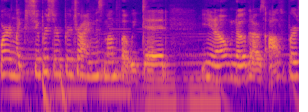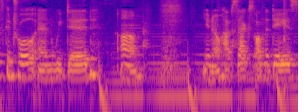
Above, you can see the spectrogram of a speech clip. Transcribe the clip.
weren't like super, super trying this month, but we did, you know, know that I was off birth control and we did, um, you know, have sex on the days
